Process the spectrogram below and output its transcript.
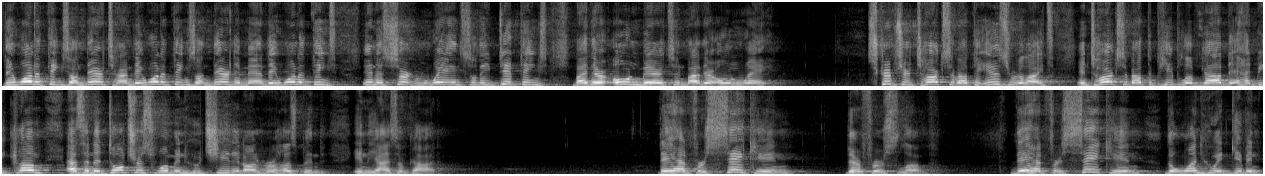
They wanted things on their time, they wanted things on their demand, they wanted things in a certain way, and so they did things by their own merits and by their own way. Scripture talks about the Israelites and talks about the people of God that had become as an adulterous woman who cheated on her husband in the eyes of God. They had forsaken their first love. They had forsaken the one who had given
